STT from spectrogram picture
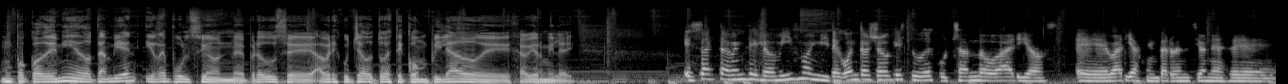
un poco de miedo también y repulsión me produce haber escuchado todo este compilado de Javier Milei. Exactamente lo mismo y ni te cuento yo que estuve escuchando varios, eh, varias intervenciones de,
